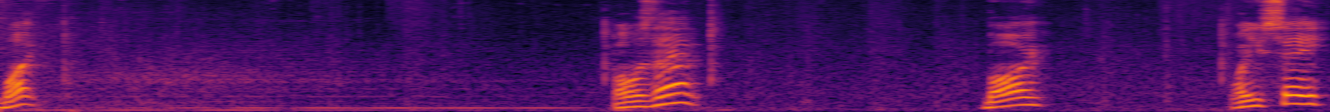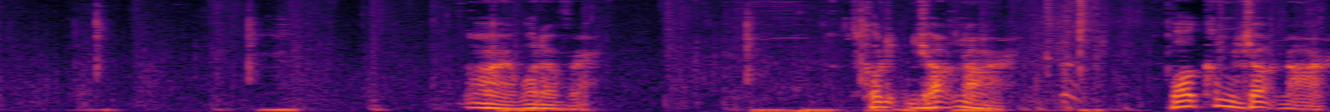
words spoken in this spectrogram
What? What was that? Boy? What you say? Alright, whatever. Let's go to Jotnar. Welcome, Jotnar.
